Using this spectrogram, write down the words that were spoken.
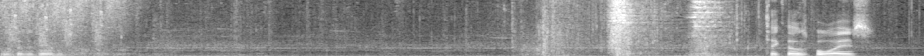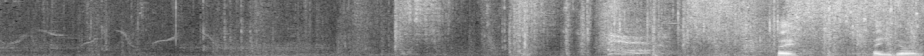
A little bit damage. Take those boys. Hey, how you doing?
